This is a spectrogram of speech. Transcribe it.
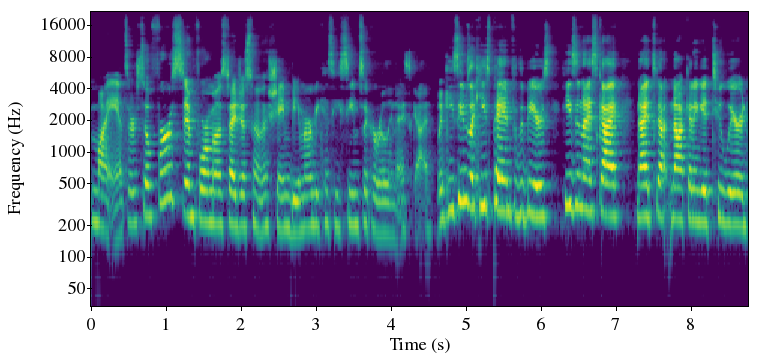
my answer. So first and foremost, I just went with Shane Beamer because he seems like a really nice guy. Like he seems like he's paying for the beers. He's a nice guy. Night's got, not gonna get too weird.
